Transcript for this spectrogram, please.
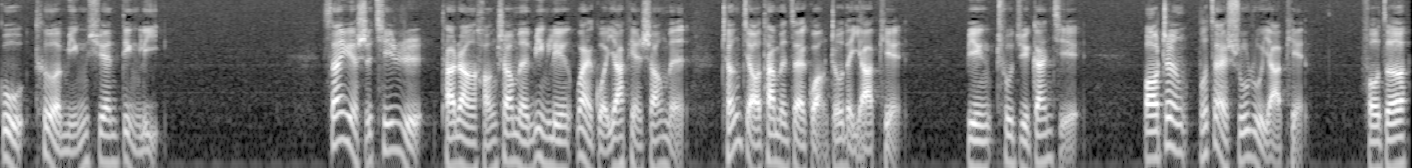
故特明宣定例。三月十七日，他让行商们命令外国鸦片商们。承缴他们在广州的鸦片，并出具干结，保证不再输入鸦片，否则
